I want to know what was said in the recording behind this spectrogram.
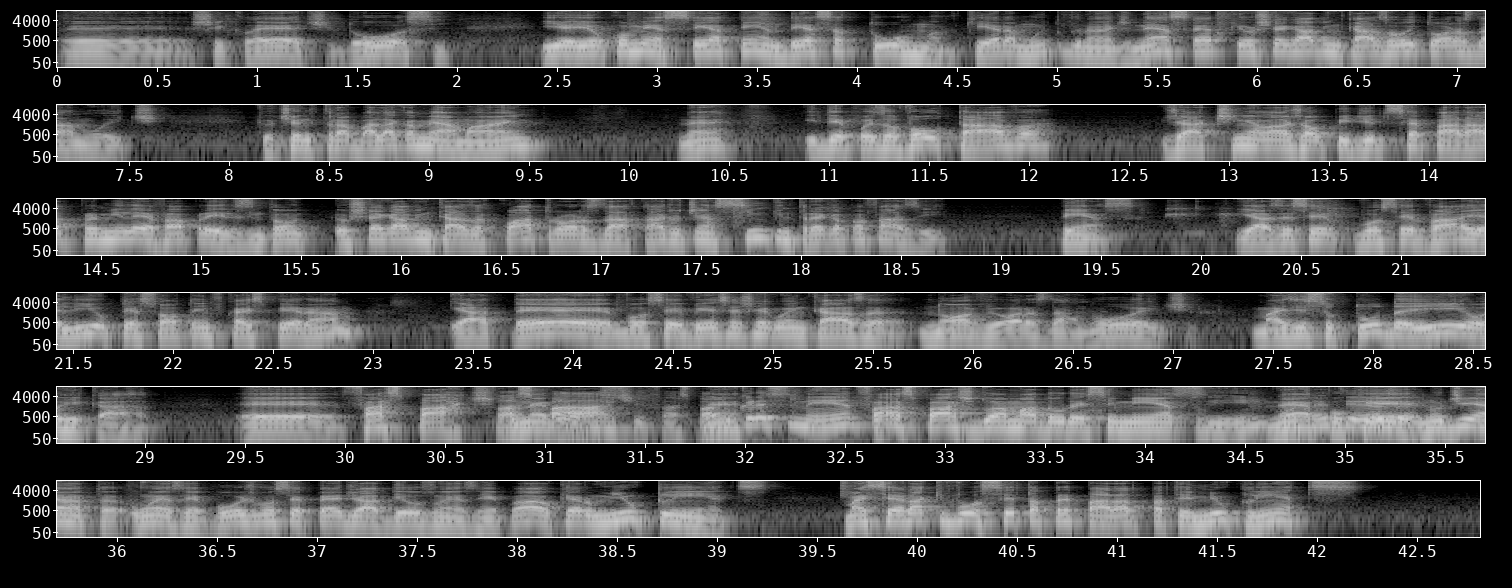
é, chiclete, doce. E aí eu comecei a atender essa turma, que era muito grande. Nessa época eu chegava em casa 8 horas da noite, que eu tinha que trabalhar com a minha mãe, né? E depois eu voltava, já tinha lá já o pedido separado para me levar para eles. Então eu chegava em casa 4 horas da tarde, eu tinha cinco entregas para fazer. Pensa. E às vezes você, vai ali, o pessoal tem que ficar esperando, e até você ver, você chegou em casa 9 horas da noite. Mas isso tudo aí, ô Ricardo, é, faz parte Faz do negócio. parte, faz parte né? do crescimento. Faz parte do amadurecimento, Sim, né? Porque não adianta. Um exemplo, hoje você pede a Deus um exemplo. Ah, eu quero mil clientes. Mas será que você está preparado para ter mil clientes?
